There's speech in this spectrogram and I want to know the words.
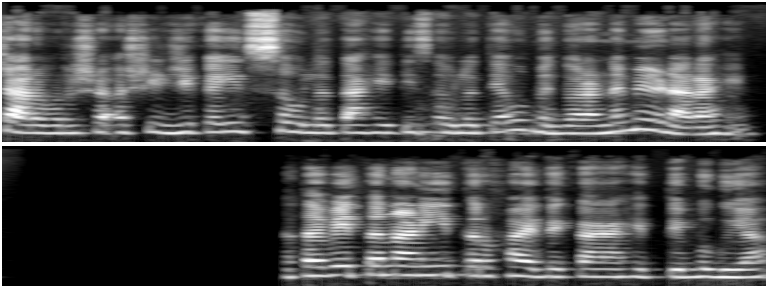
चार वर्ष अशी जी काही सवलत आहे ती सवलत या उमेदवारांना मिळणार आहे. आता वेतन आणि इतर फायदे काय आहेत ते बघूया.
